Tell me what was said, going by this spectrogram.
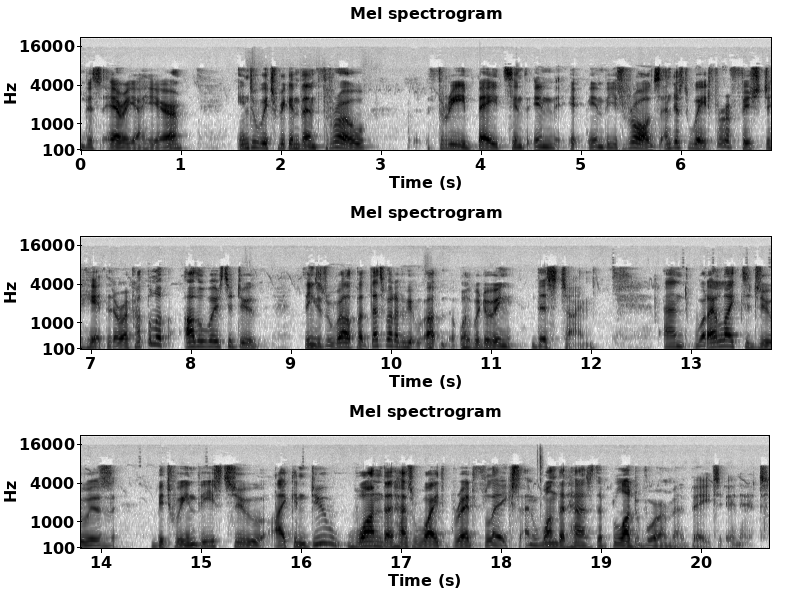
this area here, into which we can then throw three baits in in in these rods and just wait for a fish to hit. There are a couple of other ways to do things as well, but that's what I'm, uh, what we're doing this time. And what I like to do is between these two, I can do one that has white bread flakes and one that has the bloodworm bait in it.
